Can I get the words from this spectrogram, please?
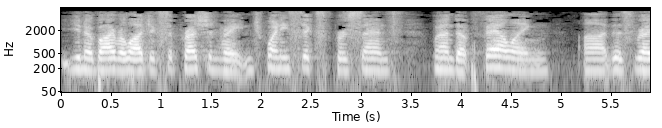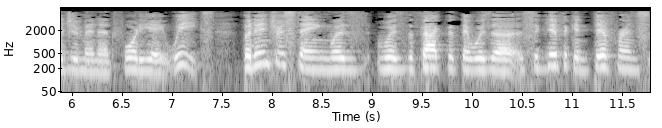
you know, virologic suppression rate, and 26% wound up failing uh, this regimen at 48 weeks. But interesting was was the fact that there was a significant difference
